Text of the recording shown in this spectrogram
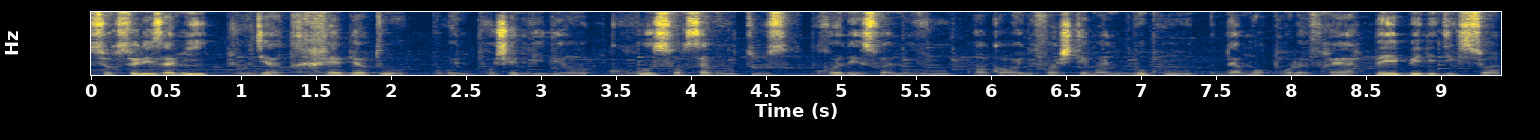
Sur ce les amis, je vous dis à très bientôt pour une prochaine vidéo. Grosse force à vous tous, prenez soin de vous. Encore une fois, je témoigne beaucoup d'amour pour le frère. Paix et bénédiction,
